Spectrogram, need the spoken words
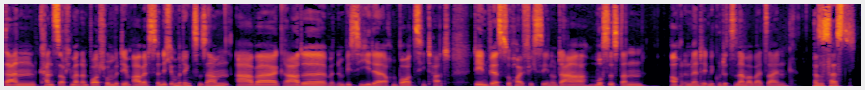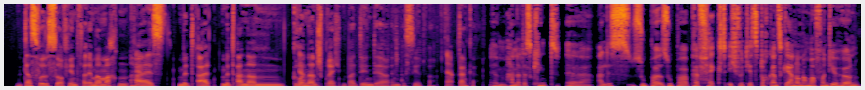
dann kannst du auch jemanden an Bord holen, mit dem arbeitest du nicht unbedingt zusammen, aber gerade mit einem VC, der auch ein Board-Seat hat, den wirst du häufig sehen. Und da muss es dann auch in Endeffekt eine gute Zusammenarbeit sein. Also das heißt, das würdest du auf jeden Fall immer machen, ja. heißt mit, mit anderen Gründern ja. sprechen, bei denen der investiert war. Ja. Danke. Ähm, Hanna, das klingt äh, alles super, super perfekt. Ich würde jetzt doch ganz gerne nochmal von dir hören,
